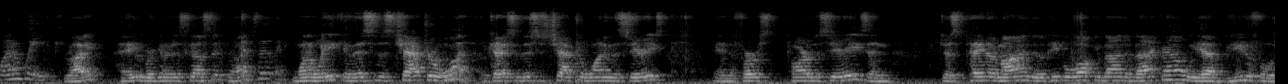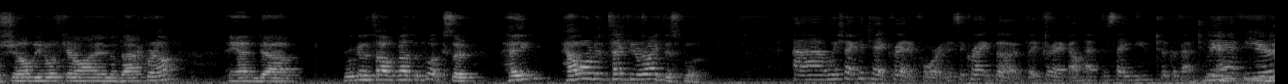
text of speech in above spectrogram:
One a week. Right? Hey, we're going to discuss it, right? Absolutely. One a week, and this is chapter one. Okay, so this is chapter one in the series, in the first part of the series, and just pay no mind to the people walking by in the background. We have beautiful Shelby, North Carolina in the background, and uh, we're going to talk about the book. So, hey, how long did it take you to write this book? I wish I could take credit for it. It's a great book, but Greg, I'll have to say you took about two You, and a half you years.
